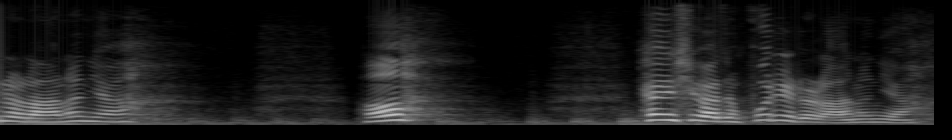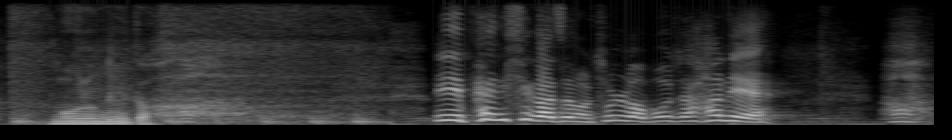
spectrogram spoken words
신을 아느냐? 어? 팽시 가정 뿌리를 아느냐? 모릅니다. 이 팽시 가정을 둘러보자 하니 아,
